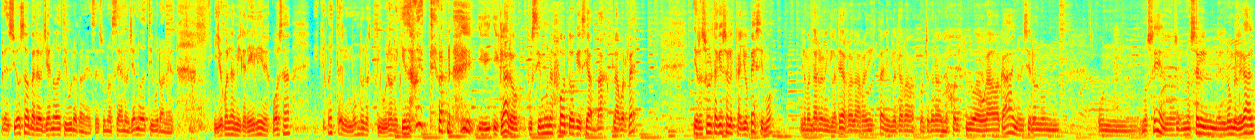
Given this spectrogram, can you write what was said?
precioso pero lleno de tiburones, es un océano lleno de tiburones. Y yo con la Micarelli mi esposa, ¿y ¿qué cuesta el mundo los tiburones? ¿Qué es? Y, y claro, pusimos una foto que decía Bach Flower Red, y resulta que eso les cayó pésimo y lo mandaron a Inglaterra, a la revista. En Inglaterra contrataron al mejor estudio de abogado acá y nos hicieron un, un no sé, no, no sé el, el nombre legal,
